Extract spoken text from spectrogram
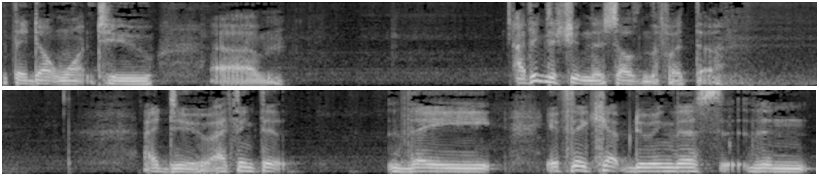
that they don't want to. Um, I think they're shooting themselves in the foot, though. I do. I think that they, if they kept doing this, then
